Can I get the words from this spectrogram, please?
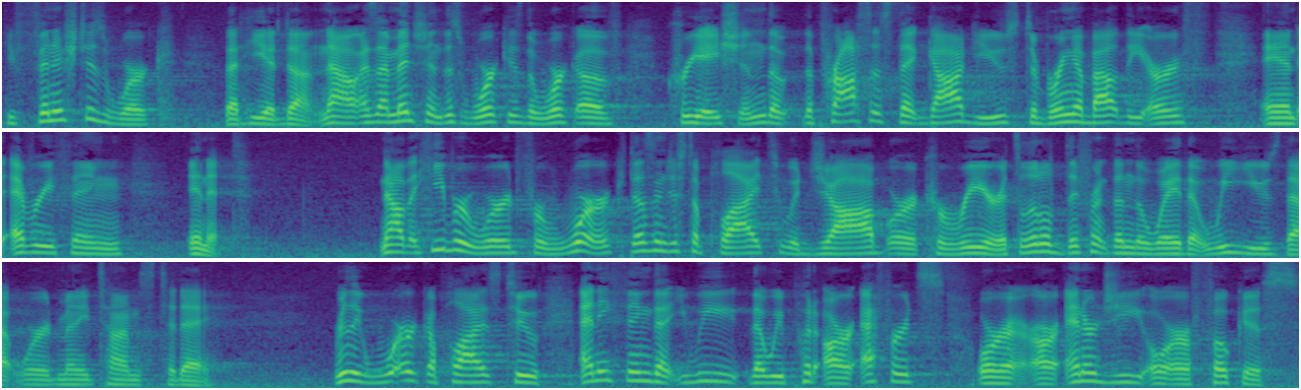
He finished his work that he had done. Now, as I mentioned, this work is the work of creation, the, the process that God used to bring about the earth and everything in it. Now, the Hebrew word for work doesn't just apply to a job or a career. It's a little different than the way that we use that word many times today. Really, work applies to anything that we, that we put our efforts or our energy or our focus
